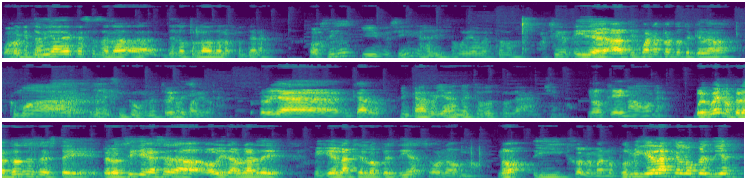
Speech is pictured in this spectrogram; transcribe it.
Porque también había casas al lado- del otro lado de la frontera. ¿O sí? Y pues sí, ahí se podía ver todo. Sí, ¿Y de, a Tijuana cuánto te quedaba? Como a 35 minutos, o 35. 40. Pero ya en carro. En carro ya no y todo, pues ya, chingo. Ok. Una hora. Pues bueno, pero entonces, este, pero sí llegaste a oír hablar de Miguel Ángel López Díaz o no? No. No, híjole, mano. Pues Miguel Ángel López Díaz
